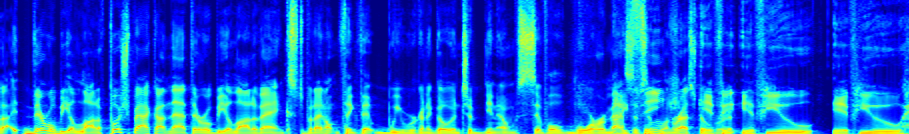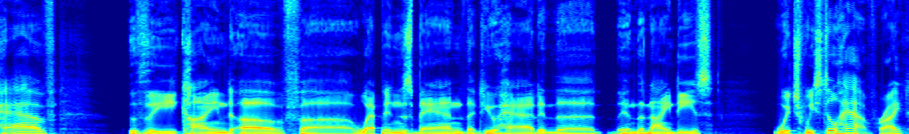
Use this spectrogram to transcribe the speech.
I- There will be a lot of pushback on that. There will be a lot of angst, but I don't think that we were going to go into you know civil war or massive civil unrest over if it. if you if you have the kind of uh, weapons ban that you had in the in the 90s, which we still have, right?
